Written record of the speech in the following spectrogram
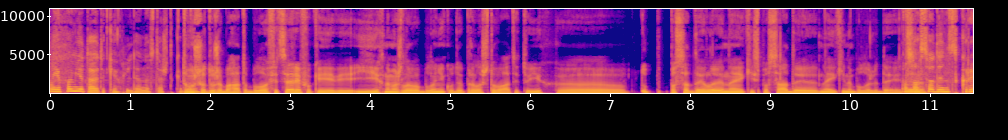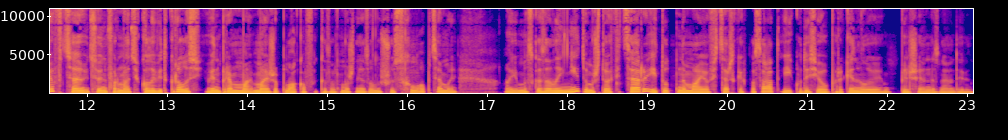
Я пам'ятаю таких людей, у нас теж таке Тому було. що дуже багато було офіцерів у Києві, і їх неможливо було нікуди прилаштувати. То їх е, ну, посадили на якісь посади, на які не було людей. У нас один скрив цю, цю інформацію, коли відкрилось, він прям май- майже плакав і казав, можна я залишусь з хлопцями. Йому сказали ні, тому що офіцер, і тут немає офіцерських посад, і кудись його перекинули. Більше я не знаю, де він.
